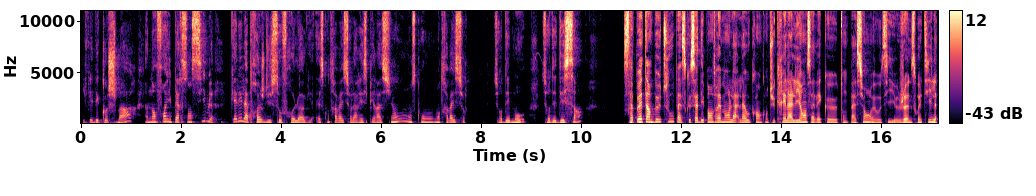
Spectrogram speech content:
qui fait des cauchemars, un enfant hypersensible, quelle est l'approche du sophrologue? Est-ce qu'on travaille sur la respiration? Est-ce qu'on travaille sur, sur des mots, sur des dessins? Ça peut être un peu tout parce que ça dépend vraiment là, où quand, tu crées l'alliance avec euh, ton patient, aussi jeune soit-il,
